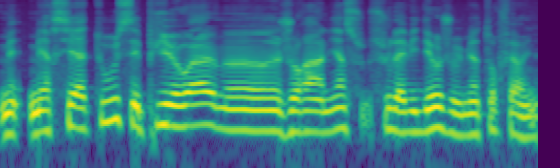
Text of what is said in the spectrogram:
mais merci à tous. Et puis euh, voilà, euh, j'aurai un lien sous, sous la vidéo. Je vais bientôt refaire une,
